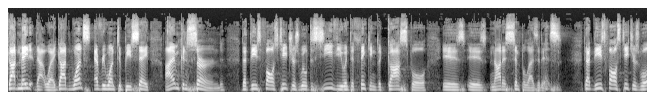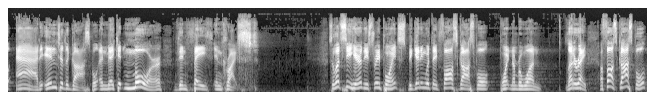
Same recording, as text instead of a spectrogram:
God made it that way. God wants everyone to be saved. I'm concerned that these false teachers will deceive you into thinking the gospel is, is not as simple as it is that these false teachers will add into the gospel and make it more than faith in Christ. So let's see here these three points, beginning with a false gospel. Point number one. Letter A a false gospel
